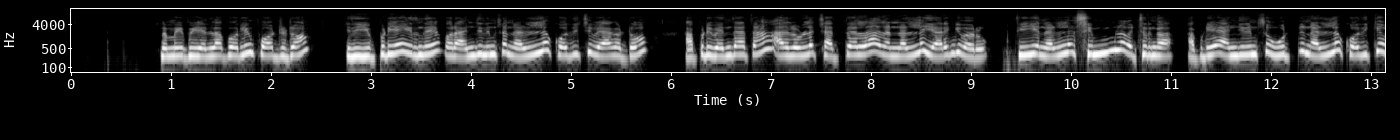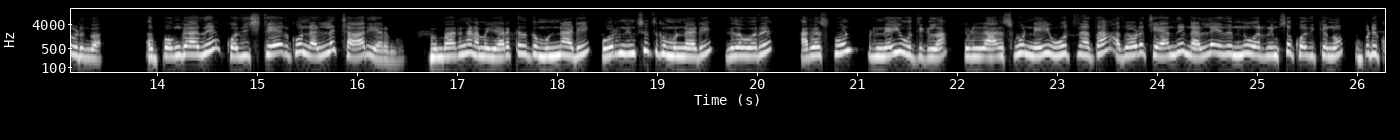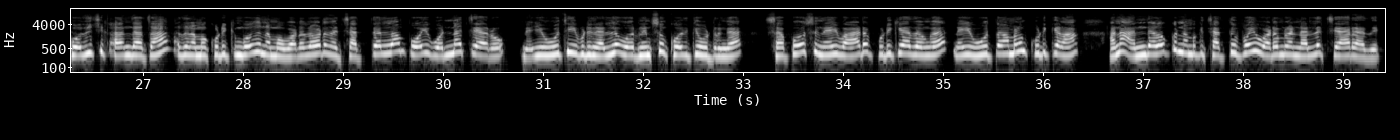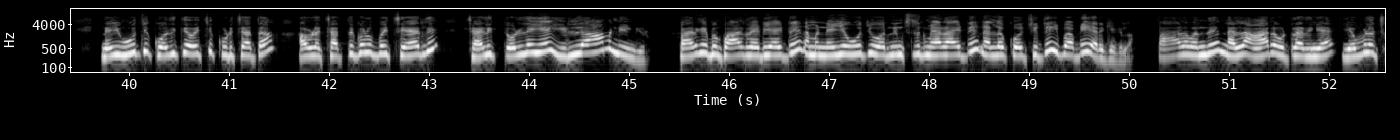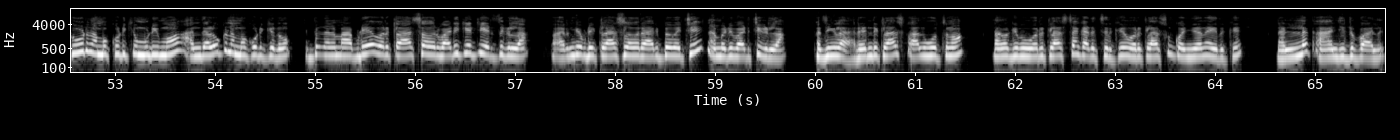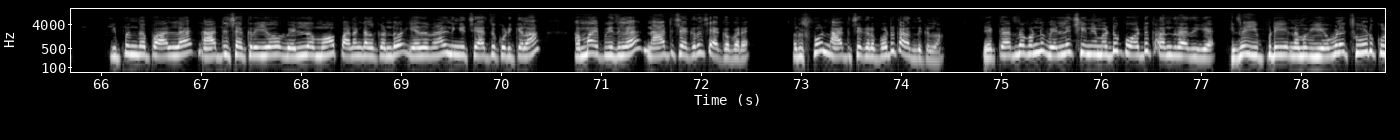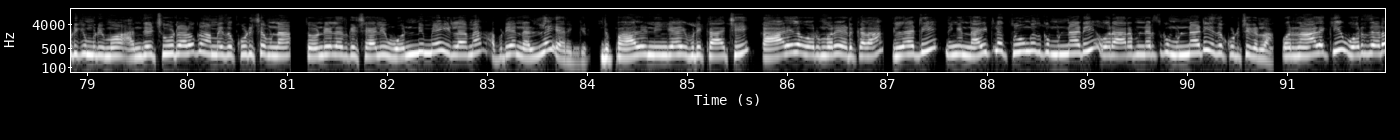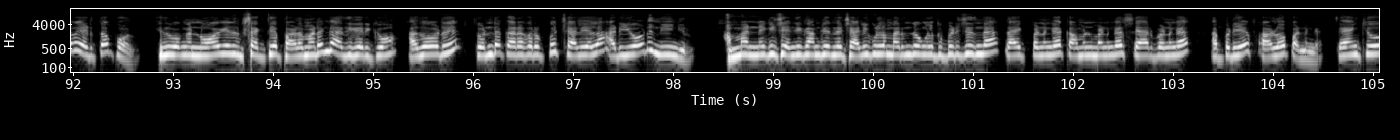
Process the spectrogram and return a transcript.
நம்ம இப்போ எல்லா பொருளையும் போட்டுட்டோம். இது இப்படியே இருந்து ஒரு அஞ்சு நிமிஷம் நல்லா கொதித்து வேகட்டும். அப்படி வெந்தா தான் அதில் உள்ள சத்தெல்லாம் அதில் நல்லா இறங்கி வரும். தீயை நல்லா சிம்மில் வச்சுருங்க. அப்படியே அஞ்சு நிமிஷம் விட்டு நல்லா கொதிக்க விடுங்க. அது பொங்காது கொதிச்சுட்டே இருக்கும் நல்லா சாறு இறங்கும். இப்போ பாருங்கள் நம்ம இறக்கிறதுக்கு முன்னாடி ஒரு நிமிஷத்துக்கு முன்னாடி இதில் ஒரு அரை ஸ்பூன் இப்படி நெய் ஊற்றிக்கலாம் இப்படி அரை ஸ்பூன் நெய் ஊற்றினா தான் அதோட சேர்ந்து நல்ல இது இன்னும் ஒரு நிமிஷம் கொதிக்கணும். இப்படி கொதிச்சு கலந்தா தான் அது நம்ம குடிக்கும்போது நம்ம உடலோட அந்த சத்தெல்லாம் போய் ஒன்றா சேரும். நெய் ஊற்றி இப்படி நல்ல ஒரு நிமிஷம் கொதிக்க விட்டுருங்க. சப்போஸ் நெய் வாடை பிடிக்காதவங்க நெய் ஊற்றாமலும் குடிக்கலாம். ஆனால் அந்த அளவுக்கு நமக்கு சத்து போய் உடம்புல நல்லா சேராது. நெய் ஊற்றி கொதிக்க வச்சு குடித்தா தான் அவ்வளோ சத்துக்களும் போய் சேர்ந்து சளி தொல்லையே இல்லாமல் நீங்கிடும் பாருங்க இப்போ பால் ரெடி ஆகிட்டு நம்ம நெய்யை ஊற்றி ஒரு நிமிஷத்துக்கு மேலே ஆகிட்டு நல்லா கொதிச்சுட்டு இப்போ அப்படியே இறக்கிக்கலாம். பாலை வந்து நல்லா ஆற விட்டுறாதீங்க. எவ்வளோ சூடு நம்ம குடிக்க முடியுமோ அந்த அளவுக்கு நம்ம குடிக்கணும். இப்போ நம்ம அப்படியே ஒரு கிளாஸில் ஒரு வடிகட்டி எடுத்துக்கலாம். பாருங்க இப்படி கிளாஸில் ஒரு அரிப்பை வச்சு நம்ம இப்படி வடிச்சுக்கலாம். பார்த்தீங்களா ரெண்டு கிளாஸ் பால் ஊற்றணும் நமக்கு இப்போ ஒரு கிளாஸ் தான் கிடச்சிருக்கு. ஒரு கிளாஸும் கொஞ்சம் தான் இருக்குது நல்லா காஞ்சிட்டு பால். இப்போ இந்த பாலில் நாட்டு சர்க்கரையோ வெல்லமோ பனங்கல்கண்டோ எது வேணாலும் நீங்கள் சேர்த்து குடிக்கலாம். அம்மா இப்போ இதில் நாட்டு சர்க்கரை சேர்க்க போகிறேன் ஒரு ஸ்பூன் நாட்டு சர்க்கரை போட்டு கலந்துக்கலாம். எக்காரணம் கொண்டு வெள்ளை சீனி மட்டும் போட்டு கலந்துடாதீங்க இதை இப்படி நமக்கு எவ்வளோ சூடு குடிக்க முடியுமோ அந்த சூடு அளவுக்கு நம்ம இதை குடிச்சோம்னா தொண்டையில் இருக்க சளி ஒன்றுமே இல்லாமல் அப்படியே நல்லா இறங்கிடும் இந்த பாலை நீங்கள் இப்படி காய்ச்சி காலையில் ஒரு முறை எடுக்கலாம். இல்லாட்டி நீங்கள் நைட்டில் தூங்குறதுக்கு முன்னாடி ஒரு அரை மணி நேரத்துக்கு முன்னாடி இதை குடிச்சிக்கலாம். ஒரு நாளைக்கு ஒரு தடவை எடுத்தால் போதும். இது உங்கள் நோய் எதிர்ப்பு சக்தியை பல மடங்கு அதிகரிக்கும். அதோடு தொண்டை கரகரப்பு சளியெல்லாம் அடியோடு நீங்கிடும் அம்மா இன்னைக்கு செஞ்சு காமிச்ச இந்த சளிக்குள்ள மருந்து உங்களுக்கு பிடிச்சிருந்தா லைக் பண்ணுங்கள் கமெண்ட் பண்ணுங்கள் ஷேர் பண்ணுங்கள் அப்படியே ஃபாலோ பண்ணுங்கள் தேங்க்யூ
